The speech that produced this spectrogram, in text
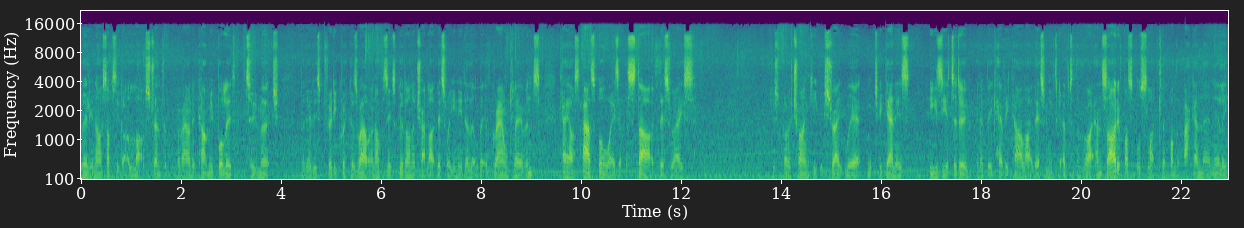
Really nice, obviously got a lot of strength around it, can't be bullied too much, but it is pretty quick as well, and obviously it's good on a track like this where you need a little bit of ground clearance. Chaos, as always, at the start of this race. Just got to try and keep it straight, which again is easier to do in a big heavy car like this. We need to get over to the right hand side if possible, slight clip on the back end there, nearly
